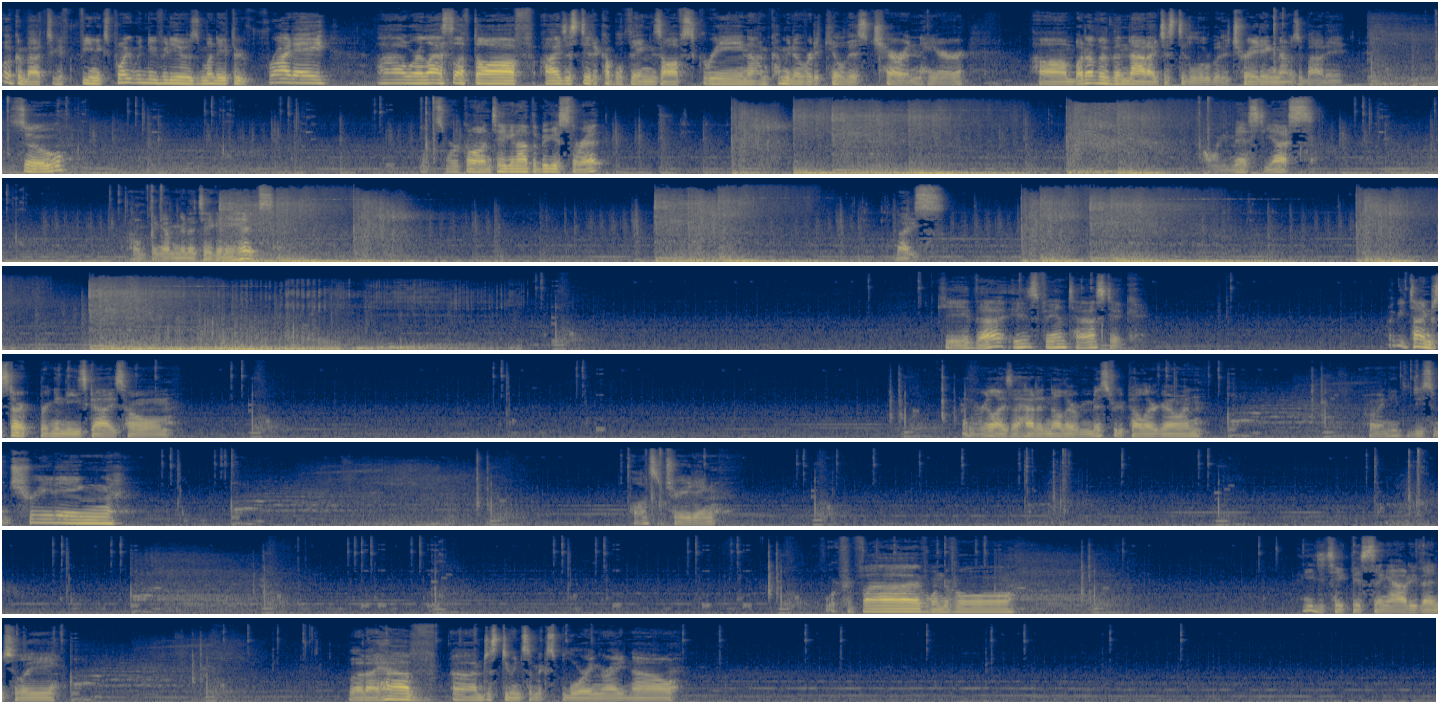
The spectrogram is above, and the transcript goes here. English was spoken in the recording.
Welcome back to Phoenix Point with new videos Monday through Friday. Uh, where I last left off, I just did a couple things off screen. I'm coming over to kill this Charon here. Um, but other than that, I just did a little bit of trading. That was about it. So, let's work on taking out the biggest threat. Oh, we missed. Yes. Don't think I'm to take any hits. Nice. Okay, that is fantastic. Might be time to start bringing these guys home. Realize I had another mist repeller going. Oh, I need to do some trading. Lots of trading. Four for five, wonderful. I need to take this thing out eventually. But I have, uh, I'm just doing some exploring right now.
